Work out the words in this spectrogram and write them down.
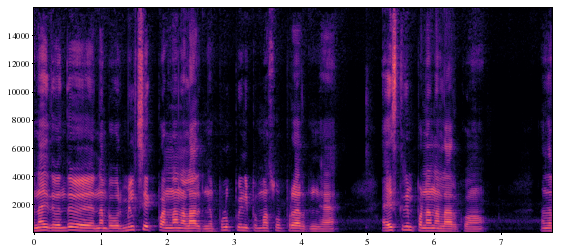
ஏன்னா இது வந்து நம்ம ஒரு மில்க் ஷேக் பண்ணால் நல்லாயிருக்குங்க புழுப்பு இனிப்புமாக சூப்பராக இருக்குங்க. ஐஸ்கிரீம் பண்ணால் நல்லாயிருக்கும் அந்த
